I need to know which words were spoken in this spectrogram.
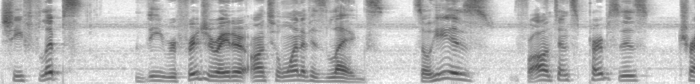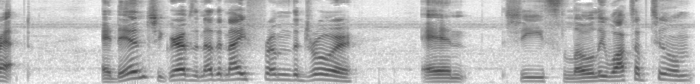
she flips the refrigerator onto one of his legs. So he is, for all intents and purposes, trapped. And then she grabs another knife from the drawer and she slowly walks up to him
